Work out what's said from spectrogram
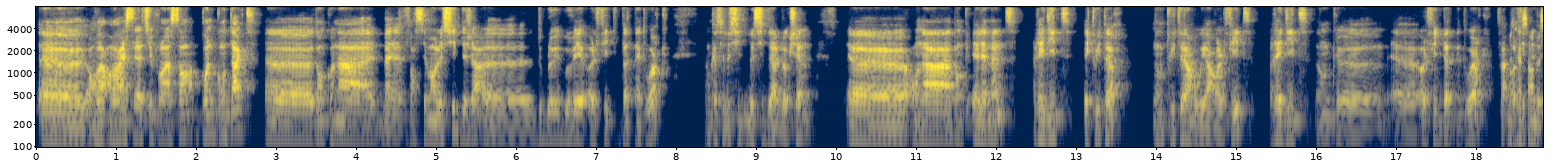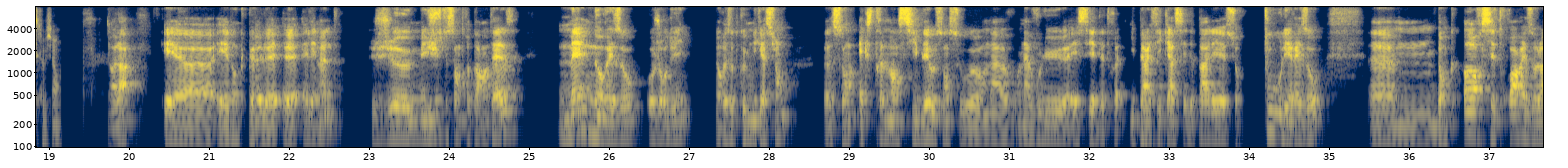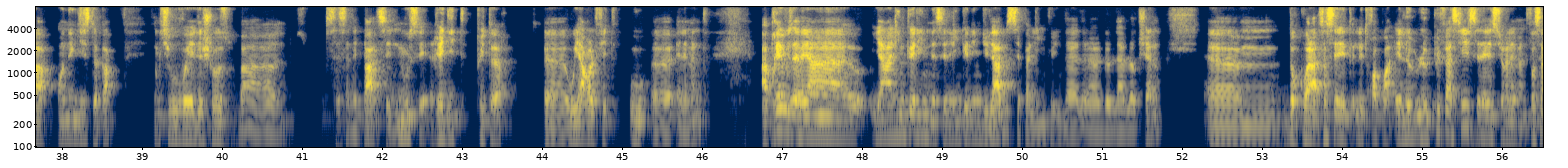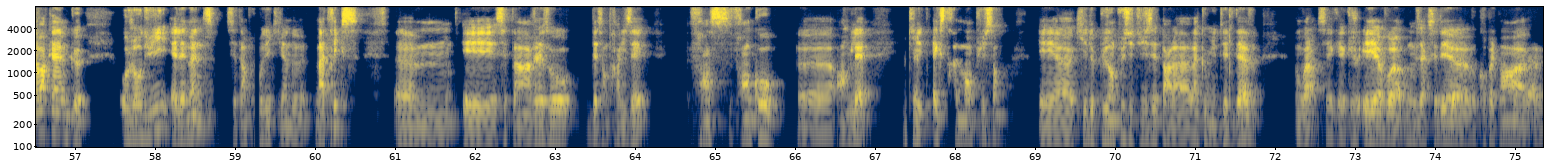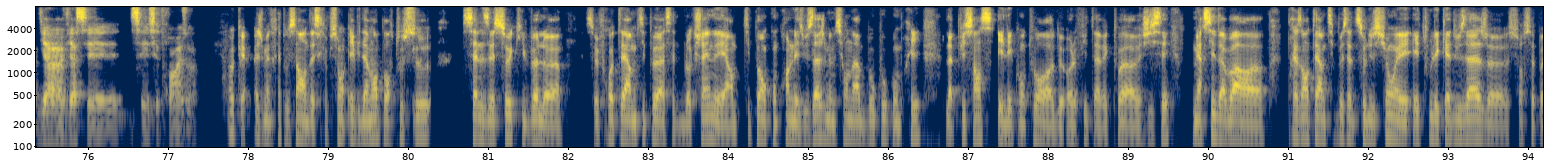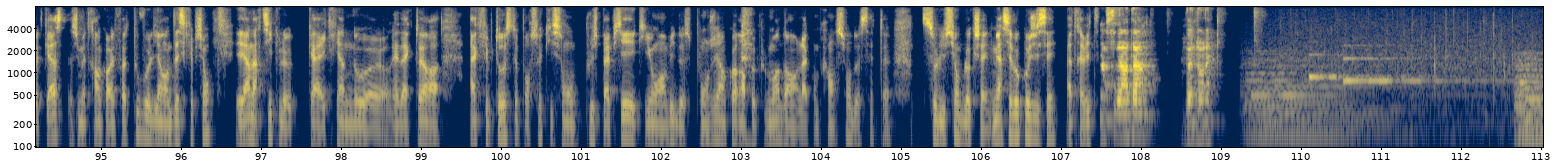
euh, on, va, on va rester là-dessus pour l'instant. Point de contact, euh, donc on a ben, forcément le site déjà, euh, www.allfit.network. Donc ça c'est le site, le site de la blockchain. Euh, on a donc Element, Reddit et Twitter. Donc Twitter, we are Allfit. Reddit, donc euh, euh allfit.network. Enfin, ça en description. Voilà. Et, euh, et donc le Element, je mets juste ça entre parenthèses. Même nos réseaux aujourd'hui, nos réseaux de communication, euh, sont extrêmement ciblés au sens où euh, on a, on a voulu essayer d'être hyper efficace et de pas aller sur tous les réseaux. Euh, donc, hors ces trois réseaux-là, on n'existe pas. Donc, si vous voyez des choses, ben, ça, n'est pas, c'est nous, c'est Reddit, Twitter, We Are All Fit ou Element. Après, vous avez un, il y a un LinkedIn, mais c'est le LinkedIn du lab, c'est pas le LinkedIn de, de, de la blockchain. Euh, donc voilà, ça c'est les, les, trois points. Et le, le plus facile, c'est d'aller sur Element. Il faut savoir quand même que Aujourd'hui, Element, c'est un produit qui vient de Matrix euh, et c'est un réseau décentralisé franco-anglais qui est extrêmement puissant et euh, qui est de plus en plus utilisé par la, communauté de dev. Donc voilà, c'est quelque chose. Et euh, voilà, vous nous accédez complètement via, via ces, ces, trois réseaux. Ok, je mettrai tout ça en description, évidemment, pour tous ceux, celles et ceux qui veulent se frotter un petit peu à cette blockchain et un petit peu en comprendre les usages, même si on a beaucoup compris la puissance et les contours de Allfit avec toi, euh, JC. Merci d'avoir euh, présenté un petit peu cette solution et, tous les cas d'usage euh, sur ce podcast. Je mettrai encore une fois tous vos liens en description et un article qu'a écrit un de nos rédacteurs à Cryptost pour ceux qui sont plus papier et qui ont envie de se plonger encore un peu plus loin dans la compréhension de cette solution blockchain. Merci beaucoup, JC. À très vite. Merci, Valentin. Bonne journée. thank you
